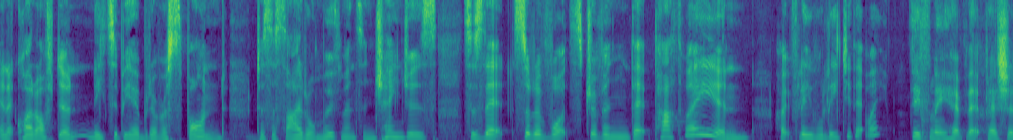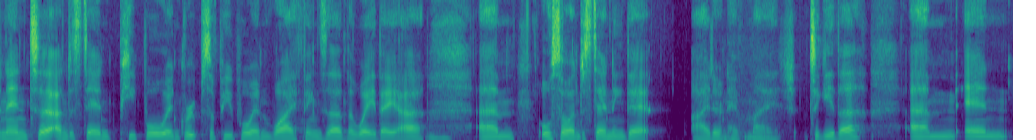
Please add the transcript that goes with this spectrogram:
and it quite often needs to be able to respond to societal movements and changes. So is that sort of what's driven that pathway, and hopefully will lead you that way? Definitely have that passion and to understand people and groups of people and why things are the way they are. Um, also understanding that I don't have my sh- together, um, and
